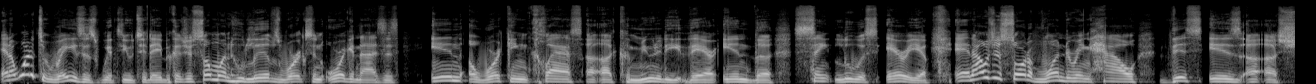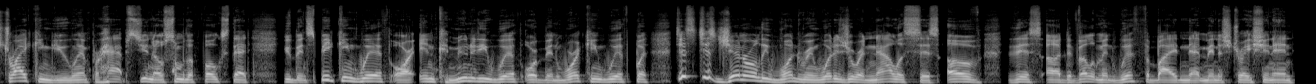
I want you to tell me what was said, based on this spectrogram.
And I wanted to raise this with you today because you're someone who lives, works, and organizes in a working class community there in the St. Louis area. And I was just sort of wondering how this is uh, uh, striking you and perhaps, you know, some of the folks that you've been speaking with or in community with or been working with, but just, just generally wondering what is your analysis of this uh, development with the Biden administration and,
